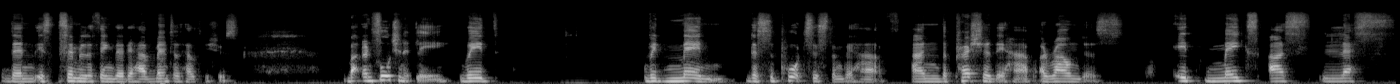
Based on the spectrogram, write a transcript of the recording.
Then it's a similar thing that they have mental health issues. But unfortunately, with with men, the support system they have and the pressure they have around us, it makes us less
